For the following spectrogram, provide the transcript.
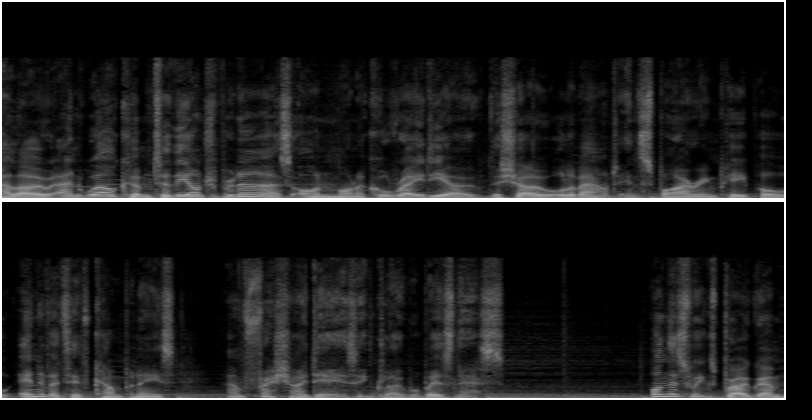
Hello and welcome to The Entrepreneurs on Monocle Radio, the show all about inspiring people, innovative companies, and fresh ideas in global business. On this week's programme,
